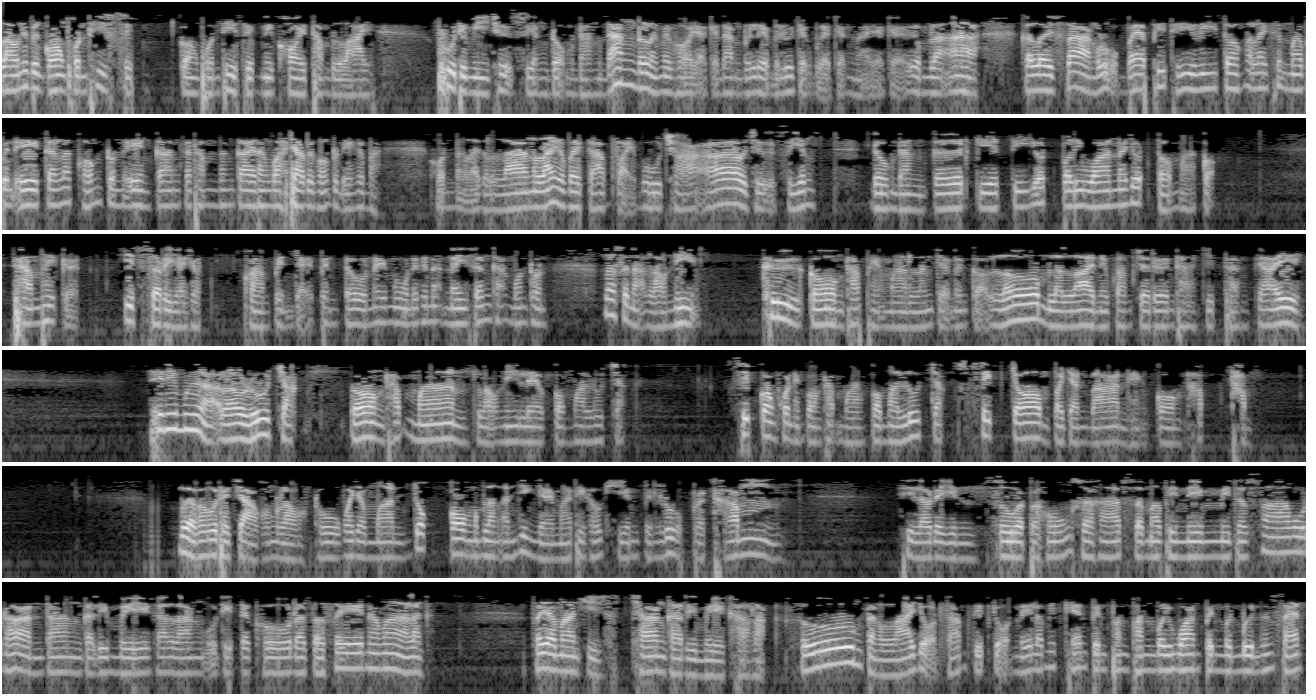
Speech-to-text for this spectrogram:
เรานี่เป็นกองพลที่สิบกองพลที่สิบนี่คอยทำลาย ผู้ที่มีชื่อเสียงโด่งดัง ดังเท่าไรไม่พออยากจะดังไปเรื่อยไม่รู้จักเบื่อจากไหนอยากจะเอื้อมละอาก็เลยสร้างรูปแบบพิธีรีตองอะไรขึ้นมาเป็นเอกลักษณ์ของตนเองการกระทำทางกายทางวาจาเป็นของตนเองขึ้นมาคนทั้งหลายก็ลางไล่กันไปกราบไหวบูชาอ้าวชื่อเสียง โด่งดังเกิดเกียรติยศบริวานยศต่อมาก็ทำให้เกิดอิสริยยศ ความเป็นใหญ่เป็นโตในหมู่ในคณะในสังฆมณฑลลักษณะเหล่านี้ คือกองทัพแห่งมารหลังจากนั้นก็เริ่มละลายในความเจริญทางจิตทางใจ ที่นี้เมื่อเรารู้จักกองทัพมารเหล่านี้แล้วก็มารู้จักสิบกองพลแห่งกองทัพมารก็มารู้จักสิบจอมประจันบาลแห่งกองทัพธรรม มื่อพระพุทธเจ้าของเราโทพยามานยกกองกำลังอันยิ่งใหญ่มาที่เขาเขียนเป็นรูปประธรรม ที่เราได้ยินสวดประหงสหัสสมพินิม มิตสาวุทานตังกลิเมกาลัง อุติตโครัสเซนามาลังพยามานขี่ช้างคาริเมคาระสูงตั้งหลายโยดสามสิบโยดเนละมิตแค้นเป็นพันพันบริวารเป็นหมื่นหมื่นแสนแสน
